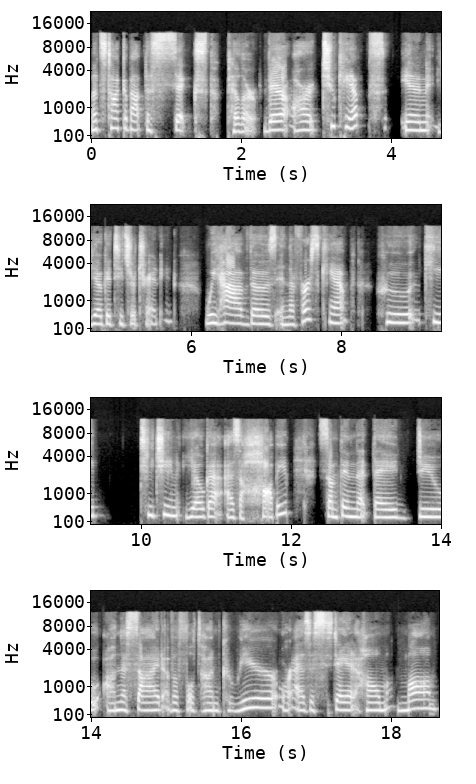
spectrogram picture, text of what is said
Let's talk about the sixth pillar. There are two camps in yoga teacher training. We have those in the first camp who keep teaching yoga as a hobby, something that they do on the side of a full time career or as a stay at home mom.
